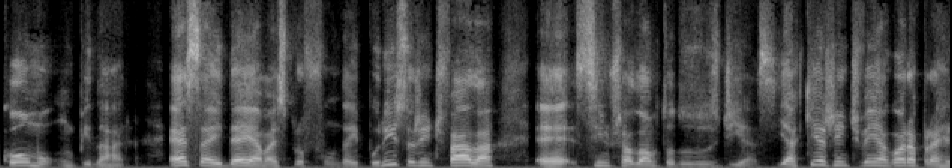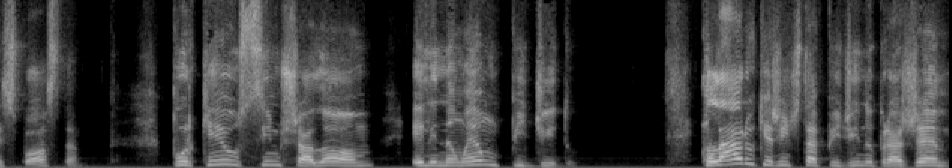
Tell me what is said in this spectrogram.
como um pilar. Essa é a ideia mais profunda. E por isso a gente fala é, Sim Shalom todos os dias. E aqui a gente vem agora para a resposta. Porque o Sim Shalom, ele não é um pedido. Claro que a gente está pedindo para Hashem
